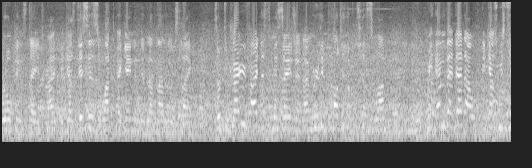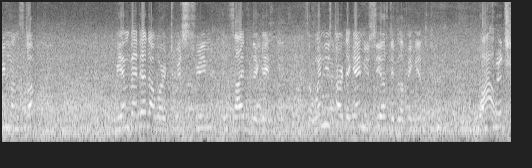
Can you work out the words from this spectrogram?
broken state, right? Because this is what a game in development looks like. So to clarify this message, and I'm really proud of this one, we embedded our because we stream non-stop. We embedded our Twitch stream inside the game. So when you start the game, you see us developing it Wow. on Twitch.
